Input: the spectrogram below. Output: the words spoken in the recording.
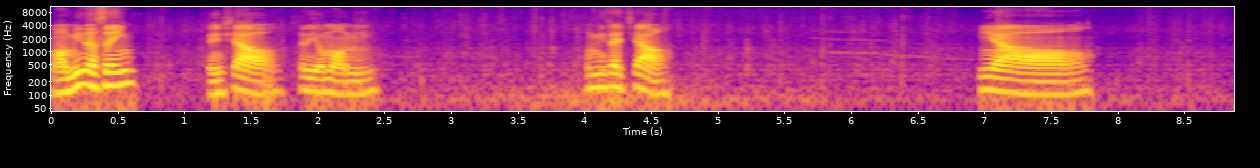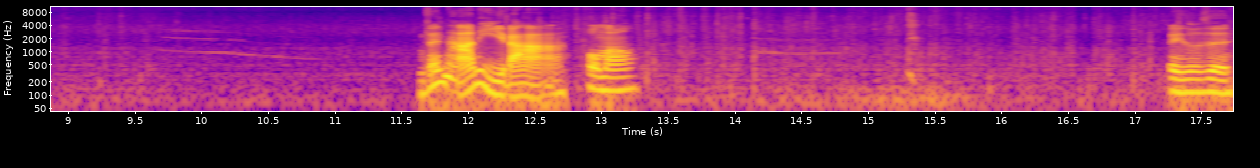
猫咪的声音，等一下哦，这里有猫咪，猫咪在叫。喵，在哪里啦，臭猫？所以是不是？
